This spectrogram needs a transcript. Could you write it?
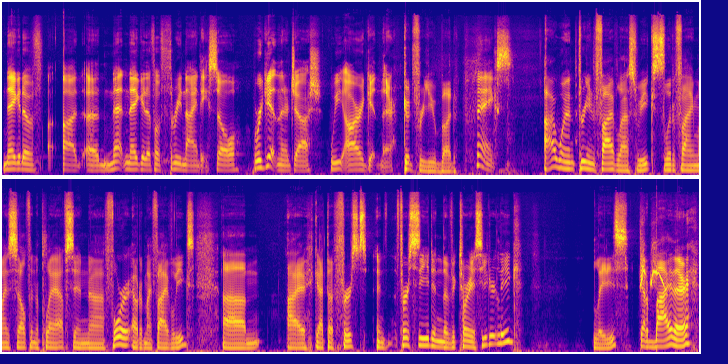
negative, uh, a net negative of 390. So we're getting there, Josh. We are getting there. Good for you, bud. Thanks. I went three and five last week, solidifying myself in the playoffs in uh, four out of my five leagues. Um, I got the first first seed in the Victoria's Secret League ladies. Got a buy there.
